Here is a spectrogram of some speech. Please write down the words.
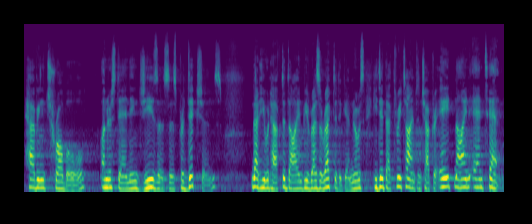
having trouble understanding Jesus' predictions that he would have to die and be resurrected again. Notice he did that three times in chapter 8, 9, and 10.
